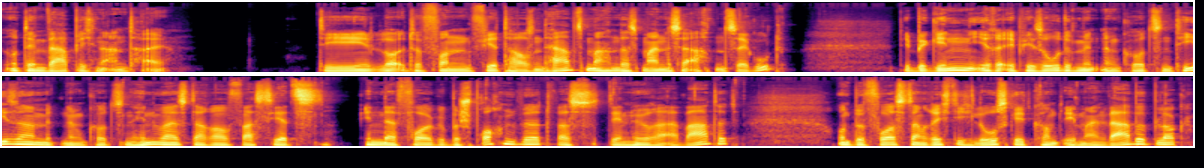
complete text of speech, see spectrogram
und dem werblichen Anteil. Die Leute von 4000 Hertz machen das meines Erachtens sehr gut. Die beginnen ihre Episode mit einem kurzen Teaser, mit einem kurzen Hinweis darauf, was jetzt in der Folge besprochen wird, was den Hörer erwartet. Und bevor es dann richtig losgeht, kommt eben ein Werbeblock.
